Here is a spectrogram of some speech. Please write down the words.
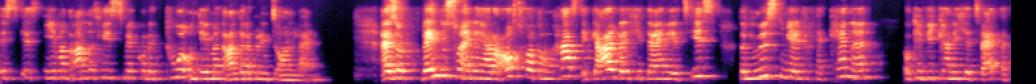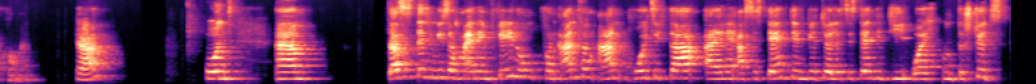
es ist jemand anders liest mir Korrektur und jemand anderer bringt es online. Also wenn du so eine Herausforderung hast, egal welche deine jetzt ist, dann müssen wir einfach erkennen, okay, wie kann ich jetzt weiterkommen? Ja? Und ähm, das ist deswegen auch meine Empfehlung. Von Anfang an holt sich da eine Assistentin, virtuelle Assistentin, die euch unterstützt.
